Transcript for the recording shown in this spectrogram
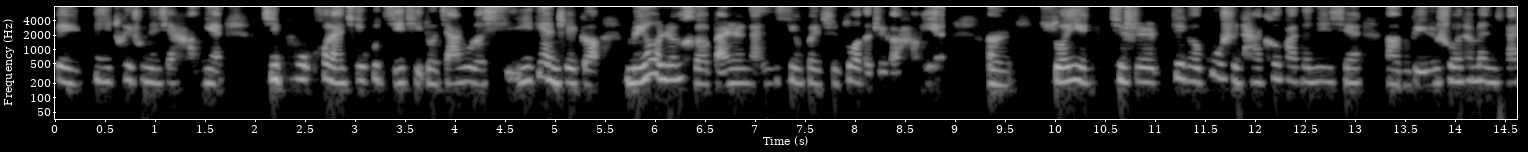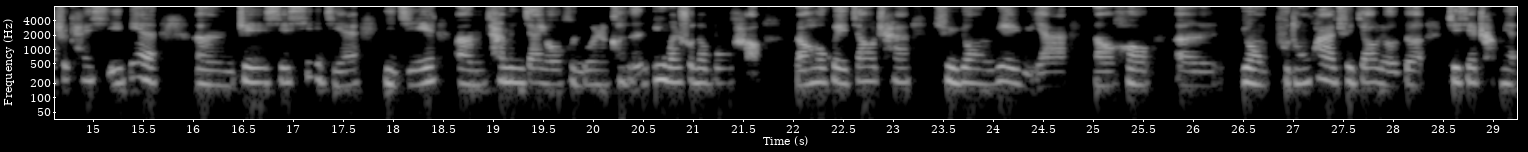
被逼退出那些行业，几乎后来几乎集体就加入了洗衣店这个没有任何白人男性会去做的这个行业。嗯，所以其实这个故事它刻画的那些，嗯，比如说他们家是开洗衣店，嗯，这些细节，以及嗯，他们家有很多人可能英文说的不好，然后会交叉去用粤语呀，然后嗯。用普通话去交流的这些场面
